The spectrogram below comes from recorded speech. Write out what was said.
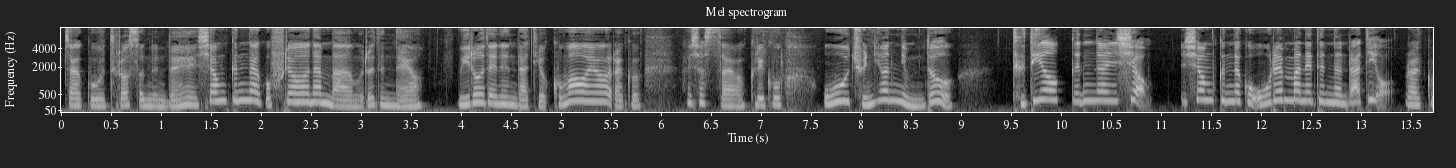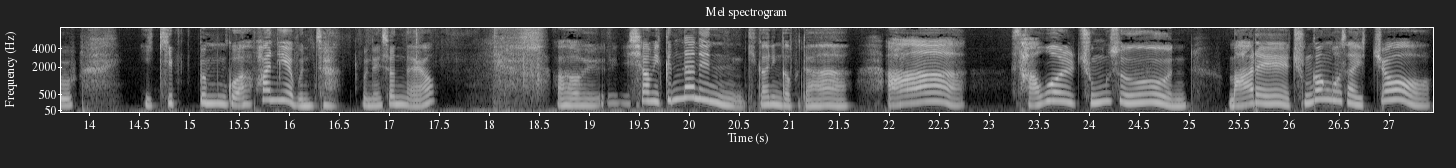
자고 들었었는데 시험 끝나고 후련한 마음으로 듣네요. 위로되는 라디오 고마워요. 라고 하셨어요. 그리고 오준현 님도 드디어 끝난 시험. 시험 끝나고 오랜만에 듣는 라디오. 라고 이 기쁨과 환희의 문자 보내셨나요? 어, 시험이 끝나는 기간인가 보다. 아, 4월 중순 말에 중간고사 있죠?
